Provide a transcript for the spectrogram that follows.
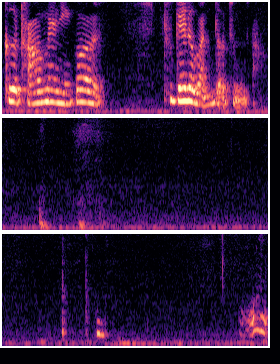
그 다음엔 이걸 두 개를 만들어줍니다. 오.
